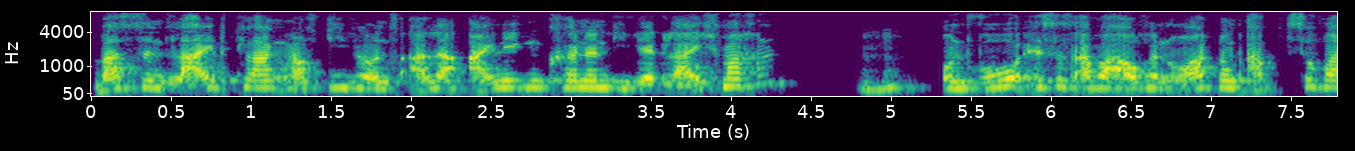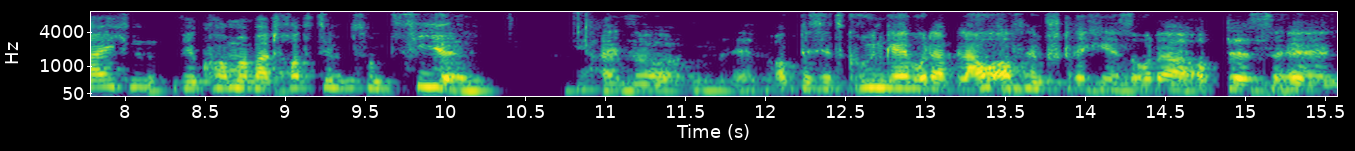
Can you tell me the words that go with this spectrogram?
was sind Leitplanken, auf die wir uns alle einigen können, die wir gleich machen. Mhm. Und wo ist es aber auch in Ordnung abzuweichen? Wir kommen aber trotzdem zum Ziel. Ja. Also ob das jetzt grün, gelb oder blau auf einem Strich ist oder ob das äh,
